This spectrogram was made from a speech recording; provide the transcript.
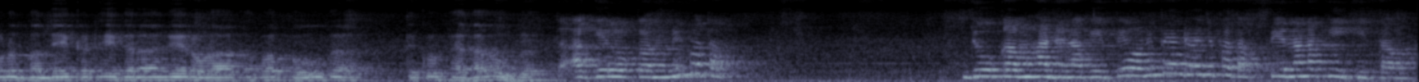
ਹੁਣ ਬੰਦੇ ਇਕੱਠੇ ਕਰਾਂਗੇ ਰੌਲਾ ਖਪਾ ਪਊਗਾ ਤੇ ਕੋਈ ਫਾਇਦਾ ਹੋਊਗਾ। ਤੇ ਅੱਗੇ ਲੋਕਾਂ ਨੂੰ ਨਹੀਂ ਪਤਾ? ਜੋ ਕੰਮ ਸਾਡੇ ਨਾਲ ਕੀਤੇ ਉਹ ਨਹੀਂ ਪਿੰਡ ਵਿੱਚ ਪਤਾ ਵੀ ਇਹਨਾਂ ਨਾਲ ਕੀ ਕੀਤਾ ਵਾ।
